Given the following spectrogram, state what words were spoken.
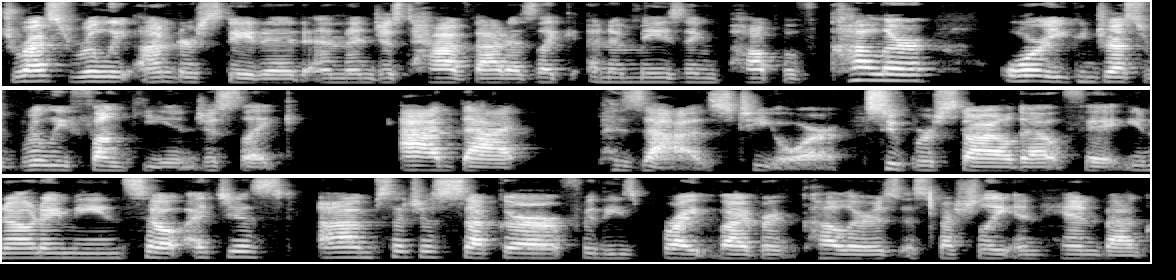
dress really understated and then just have that as like an amazing pop of color or you can dress really funky and just like add that pizzazz to your super styled outfit. You know what I mean? So I just, I'm such a sucker for these bright, vibrant colors, especially in handbag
